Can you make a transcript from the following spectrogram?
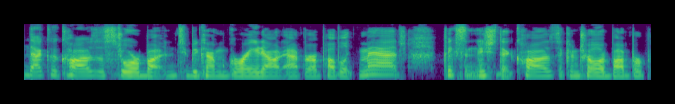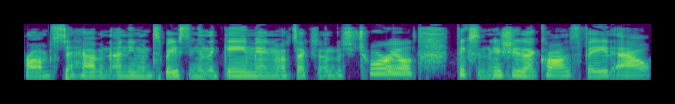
that could cause a store button to become grayed out after a public match, fix an issue that caused the controller bumper prompts to have an uneven spacing in the game manual section of the tutorials, fix an issue that caused fade out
